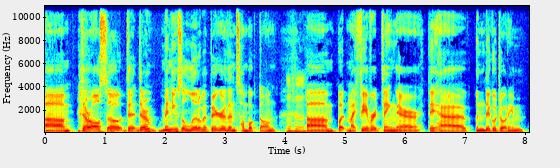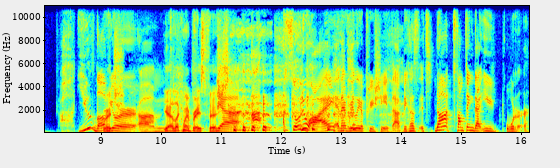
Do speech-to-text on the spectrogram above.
Um, they're also their, their menu's a little bit bigger than Seongbukdong. Mhm. Um, but my favorite thing there, they have eundaegu jorim. You love Rich. your um, Yeah, I like my braised fish. Yeah, I- so do I, and I really appreciate that because it's not something that you order.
